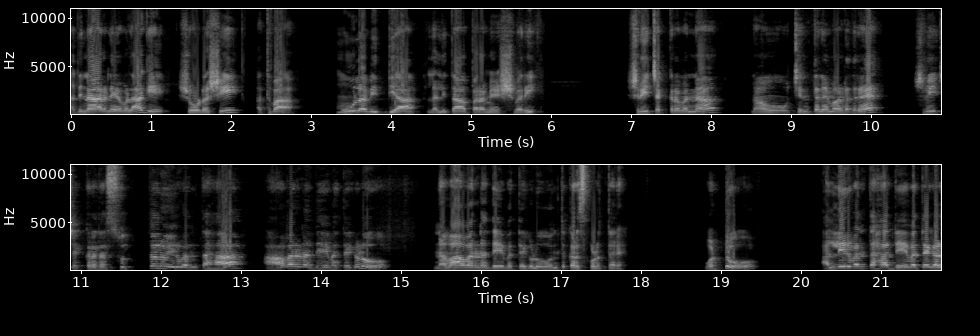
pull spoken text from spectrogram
ಹದಿನಾರನೆಯವಳಾಗಿ ಷೋಡಶಿ ಅಥವಾ ಮೂಲವಿದ್ಯಾ ಲಲಿತಾ ಪರಮೇಶ್ವರಿ. ಶ್ರೀಚಕ್ರವನ್ನು ನಾವು ಚಿಂತನೆ ಮಾಡಿದ್ರೆ ಶ್ರೀಚಕ್ರದ ಸುತ್ತಲೂ ಇರುವಂತಹ ಆವರಣ ದೇವತೆಗಳು ನವಾವರಣ ದೇವತೆಗಳು ಅಂತ ಕರೆಸ್ಕೊಳ್ತಾರೆ. ಒಟ್ಟು ಅಲ್ಲಿರುವಂತಹ ದೇವತೆಗಳ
